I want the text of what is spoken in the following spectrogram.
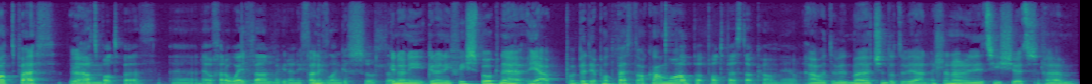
Podpeth. Ie, at Podpeth. Uh, newch ar y wefan, mae gennym ni ffyrdd flan gyswllt. Gennym ni, gennym ni Facebook, ne, ie, yeah, di o, podpeth.com hwyl? Pod, podpeth.com, ie. A wedyn fydd merch yn dod o fi an. Allan o'n ni t-shirt. Um,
